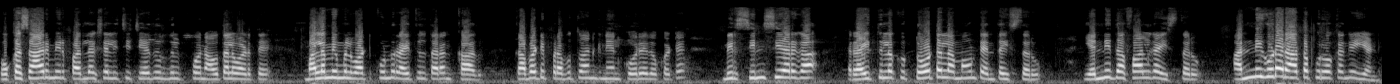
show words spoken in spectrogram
ఒకసారి మీరు పది లక్షలు ఇచ్చి చేతులు దులుపుకొని అవతల పడితే మళ్ళీ మిమ్మల్ని పట్టుకుంటూ రైతుల తరం కాదు. కాబట్టి ప్రభుత్వానికి నేను కోరేది ఒకటే మీరు సిన్సియర్గా రైతులకు టోటల్ అమౌంట్ ఎంత ఇస్తారు? ఎన్ని దఫాలుగా ఇస్తారు? అన్నీ కూడా రాతపూర్వకంగా ఇవ్వండి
